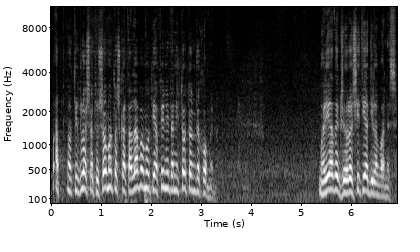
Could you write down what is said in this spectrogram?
Από τη γλώσσα του σώματος καταλάβαμε ότι αφήνεται ανοιχτό το ενδεχόμενο. Μαρία δεν ξέρω εσύ τι αντιλαμβάνεσαι;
